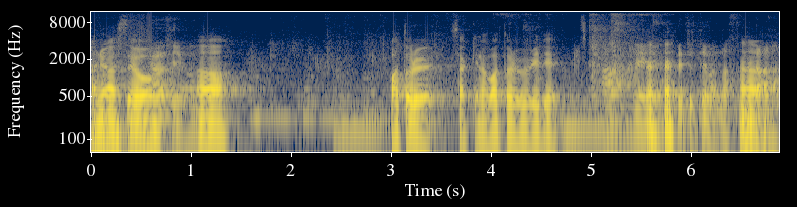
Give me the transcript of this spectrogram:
안녕하세요. 안녕하세요. 아, 바토ル さっきのバトルぶりで 아, 네. 배틀 때 만났습니다.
